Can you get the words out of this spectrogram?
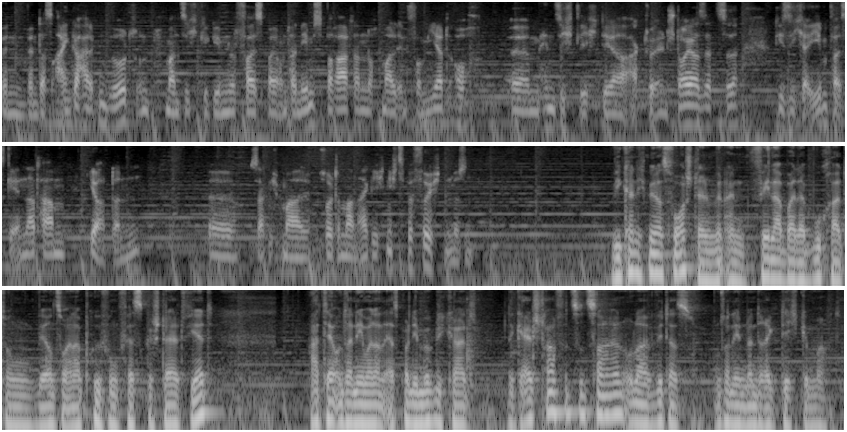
Wenn, wenn das eingehalten wird und man sich gegebenenfalls bei Unternehmensberatern nochmal informiert, auch ähm, hinsichtlich der aktuellen Steuersätze, die sich ja ebenfalls geändert haben, ja, dann, äh, sag ich mal, sollte man eigentlich nichts befürchten müssen. Wie kann ich mir das vorstellen, wenn ein Fehler bei der Buchhaltung während so einer Prüfung festgestellt wird? Hat der Unternehmer dann erstmal die Möglichkeit, eine Geldstrafe zu zahlen oder wird das Unternehmen dann direkt dicht gemacht?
